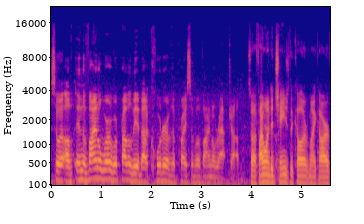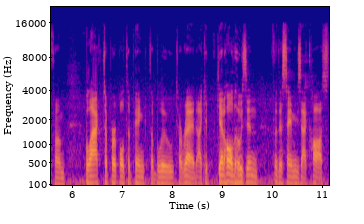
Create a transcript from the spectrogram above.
So in the vinyl world, we're probably about a quarter of the price of a vinyl wrap job. So if I wanted to change the color of my car from black to purple to pink to blue to red, I could get all those in for the same exact cost.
